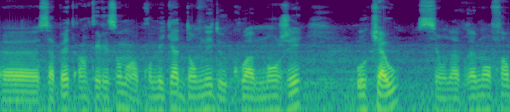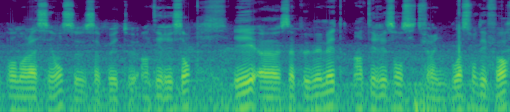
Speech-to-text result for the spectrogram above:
ça peut être intéressant dans un premier cas d'emmener de quoi manger au cas où, si on a vraiment faim pendant la séance, ça peut être intéressant. Et euh, ça peut même être intéressant aussi de faire une boisson d'effort.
